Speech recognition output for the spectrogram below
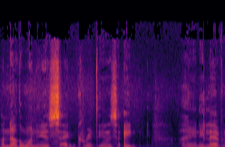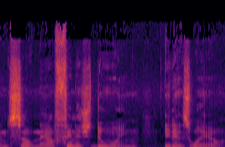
Another one is Second Corinthians 8 uh, and 11. So now finish doing it as well,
